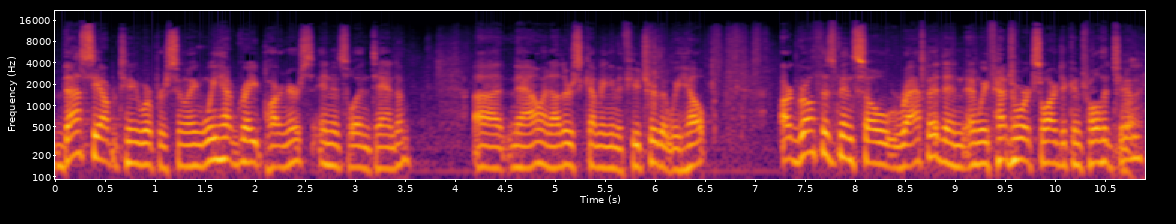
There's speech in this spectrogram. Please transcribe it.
That's the opportunity we're pursuing. We have great partners in Insulet Tandem uh, now and others coming in the future that we help our growth has been so rapid, and, and we've had to work so hard to control it, Jim. Right.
